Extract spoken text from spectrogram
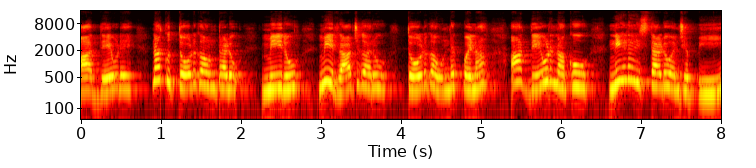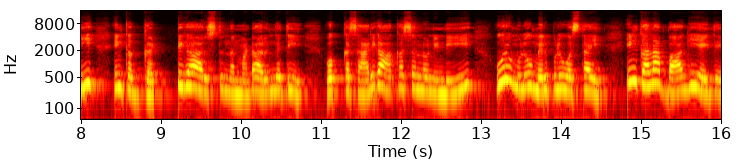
ఆ దేవుడే నాకు తోడుగా ఉంటాడు. మీరు మీ రాజుగారు తోడుగా ఉండకపోయినా ఆ దేవుడు నాకు నీడనిస్తాడు అని చెప్పి ఇంకా గట్టి గట్టిగా అరుస్తుందనమాట అరుంధతి ఒక్కసారిగా ఆకాశంలో నుండి ఉరుములు మెరుపులు వస్తాయి. ఇంకలా బాగి అయితే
